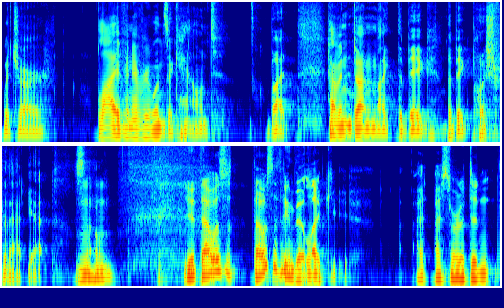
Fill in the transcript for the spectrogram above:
which are live in everyone's account, but haven't done like the big the big push for that yet. So Yeah, that was that was the thing that like I, I sort of didn't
